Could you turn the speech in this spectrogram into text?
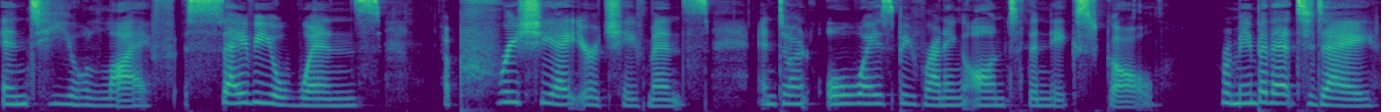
into your life. Savor your wins, appreciate your achievements, and don't always be running on to the next goal. Remember that today.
